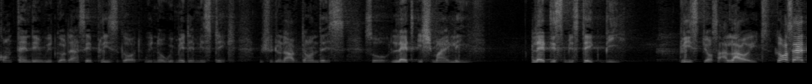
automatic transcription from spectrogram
contending with God and said, Please, God, we know we made a mistake. We shouldn't have done this. So let Ishmael live. Let this mistake be. Please just allow it. God said,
